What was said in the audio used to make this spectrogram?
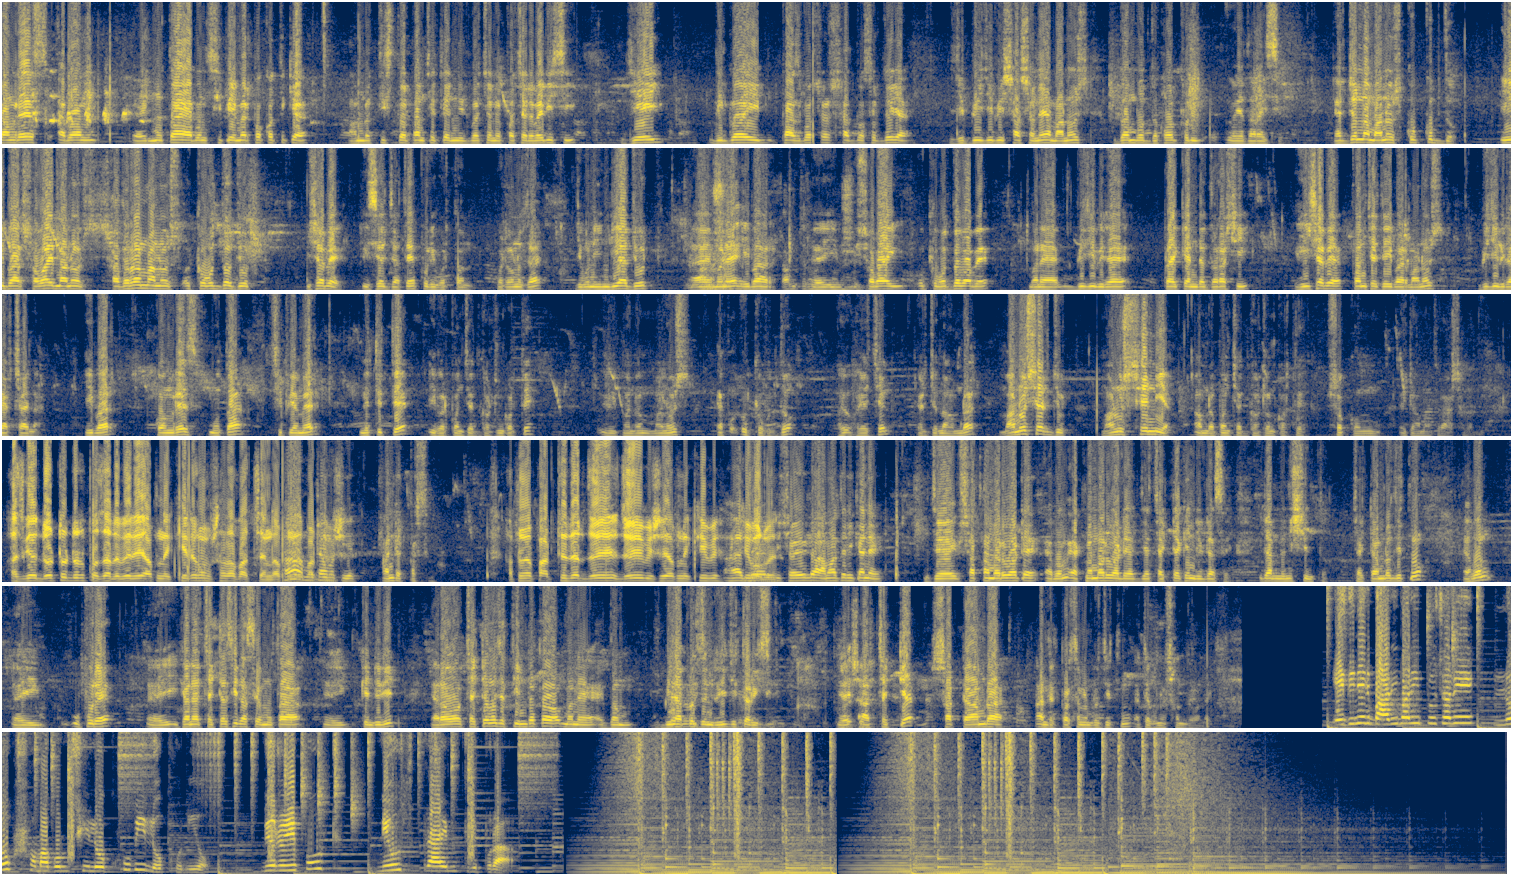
কংগ্রেস এবং নোতা এবং সিপিএম এর পক্ষ থেকে আমরা তিস্তর পঞ্চায়েতের নির্বাচনে প্রচারে বেরিয়েছি। যেই দীর্ঘ এই পাঁচ বছর, সাত বছর ধরে যে বিজেপি শাসনে মানুষ দম্বদখল পরি হয়ে দাঁড়াইছে। এর জন্য মানুষ খুব ক্ষুব্ধ। এইবার সবাই মানুষ, সাধারণ মানুষ, ঐক্যবদ্ধ জোট হিসাবে ইসের যাতে পরিবর্তন ঘটানো যায়। যেমন ইন্ডিয়া জোট মানে এবার এই সবাই ঐক্যবদ্ধভাবে মানে বিজেপিরে প্রায় কেন্দ্রে ধরাসি এই হিসাবে পঞ্চায়েতে এবার মানুষ বিজেপির আর চায় না। এবার কংগ্রেস মোতা সিপিএমের নেতৃত্বে এবার পঞ্চায়েত গঠন করতে মানে মানুষ ঐক্যবদ্ধ হয়ে- হয়েছেন। এর জন্য আমরা মানুষের জোট মানুষের নিয়ে আমরা পঞ্চায়েত গঠন করতে সক্ষম। এটা আমাদের আশাবাদী। আজকে ডোর টু ডোর প্রচারে বেরিয়ে আপনি কীরকম সাড়া পাচ্ছেন? হ্যাঁ মোটামুটি হান্ড্রেড পার্সেন্ট। আপনার প্রার্থীদের জয়ী বিষয়ে আপনি কি কি বিষয় হলো আমাদের এখানে যে সাত নম্বর ওয়ার্ডে এবং এক নম্বর ওয়ার্ডে যে চারটা ক্যান্ডিডেট আছে এটা আমরা নিশ্চিন্ত। চারটা আমরা জিতবো এবং এই উপরে এখানে চারটা সিট আছে মোতা এই ক্যান্ডিডেট এরাও চারটার মধ্যে তিনটা তো মানে একদম বিনা প্রতিদ্বন্দ্বী জিতে রয়েছে আর চারটা সাতটা আমরা হান্ড্রেড পার্সেন্ট আমরা জিতবো এতে কোনো সন্দেহ নেই। এদিনের বাড়ি বাড়ি প্রচারে লোক সমাগম ছিল খুবই লক্ষণীয় bureau report news prime Tripura.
